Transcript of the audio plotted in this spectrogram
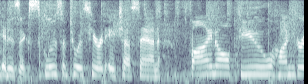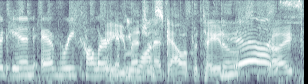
It is exclusive to us here at HSN. Final few hundred in every color hey, if you, you mentioned want it. scalloped potatoes, yes. right?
